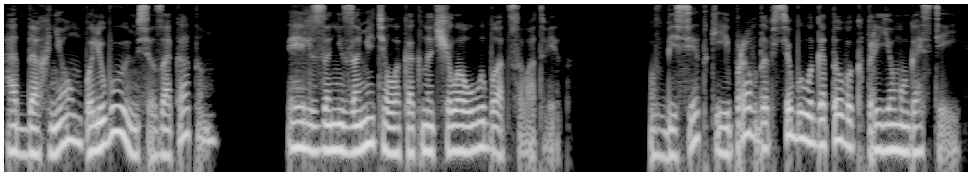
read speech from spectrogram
Отдохнем, полюбуемся закатом». Эльза не заметила, как начала улыбаться в ответ. В беседке и правда все было готово к приему гостей.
